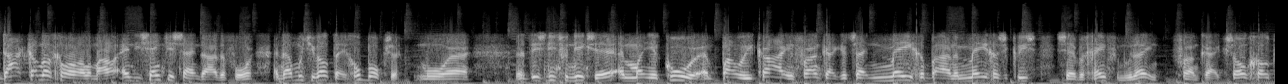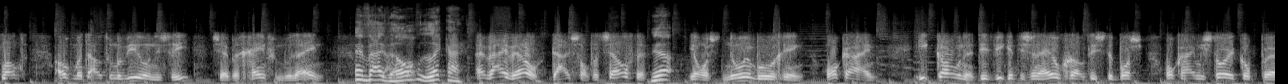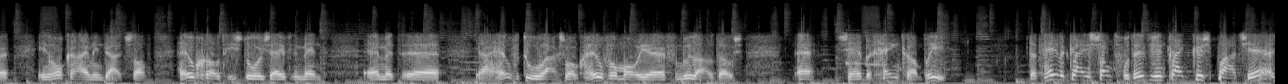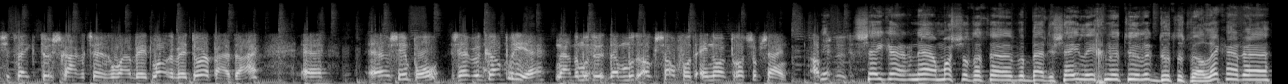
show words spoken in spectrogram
daar kan dat gewoon allemaal. En die centjes zijn daar daarvoor. En daar moet je wel tegenop boksen. Maar, eh, het is niet voor niks, hè. En Magnacourt en Paul Ricard in Frankrijk, het zijn megabanen, megacircuits. Ze hebben geen Formule 1. Frankrijk, zo'n groot land, ook met de automobielindustrie. Ze hebben geen Formule 1. En wij wel, lekker. En wij wel. Duitsland hetzelfde. Ja. Jongens, Nürburgring, Hockenheim, iconen. Dit weekend is een heel groot, is de Bos Hockenheim Historic op eh, in Hockenheim in Duitsland. Heel groot historisch evenement. En met eh, ja, heel veel toerwagens, maar ook heel veel mooie eh, formuleauto's. Ze hebben geen Grand Prix. Dat hele kleine Zandvoort, het is een klein kustplaatsje. Hè? Als je twee keer terugschakelt, zeggen we waar ben je het, land- ben je het dorp uit daar. Heel simpel, ze hebben een Grand Prix, hè. Nou, dan, moeten we, dan moet ook Zandvoort enorm trots op zijn. Absoluut. Zeker, nou ja, Marcel, dat eh, we bij de zee liggen natuurlijk, doet het wel lekker eh,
